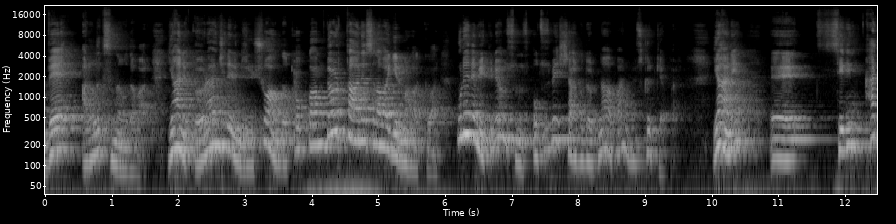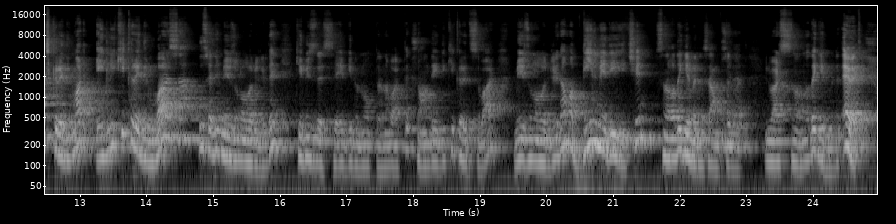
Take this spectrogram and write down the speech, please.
ve aralık sınavı da var. Yani öğrencilerimizin şu anda toplam 4 tane sınava girme hakkı var. Bu ne demek biliyor musunuz? 35 çarpı 4 ne yapar? 140 yapar. Yani e, senin kaç kredin var? 52 kredin varsa bu sene mezun olabilirdi. Ki biz de sevgili notlarına baktık. Şu anda 52 kredisi var. Mezun olabilirdi ama bilmediği için sınava da girmedin sen bu sene. Evet. Üniversite sınavına da girmedin. Evet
